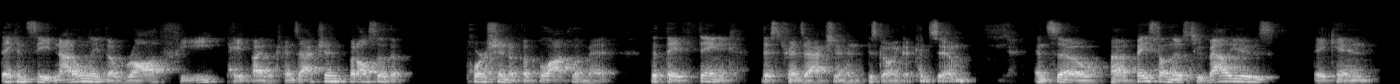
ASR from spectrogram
they can see not only the raw fee paid by the transaction, but also the portion of the block limit that they think this transaction is going to consume. And so, uh, based on those two values, they can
